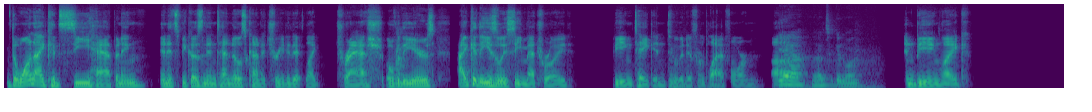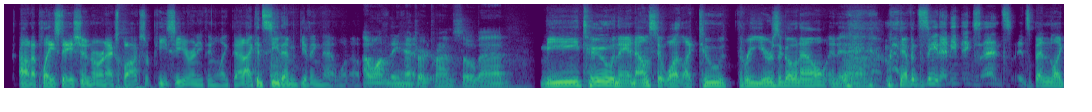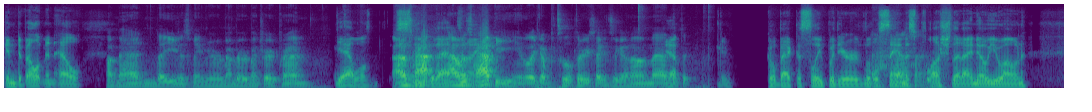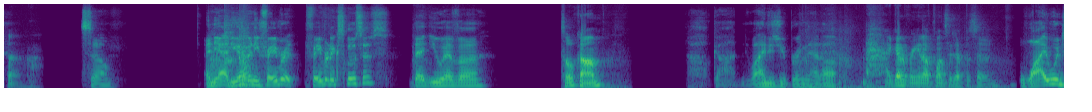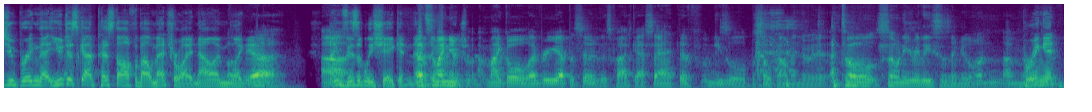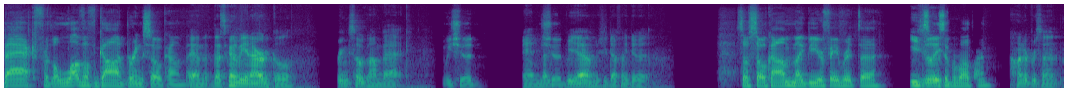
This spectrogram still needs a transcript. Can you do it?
the one I could see happening, and it's because Nintendo's kind of treated it like trash over the years. I could easily see Metroid being taken to a different platform. uh, yeah, that's a good one. and being like on a PlayStation or an Xbox or PC or anything like that. I could see them giving that one up. I want They Metroid. Prime so bad. Me too. And they announced it what like two, three years ago now, and it, Yeah. we haven't seen anything since. It's been like in development hell. I'm mad that you just made me remember Metroid Prime. Yeah, well, I was ha- that I was happy like up until 30 seconds ago. Now I'm mad. Yep. that the- Go back to sleep with your little Samus plush that I know you own. Uh. So, and yeah, do you have any favorite favorite exclusives that you have? uh SOCOM. Oh God, why did you bring that up? I gotta bring it up once an episode. Why would you bring that? You just got pissed off about Metroid. Now I'm like, yeah, I'm Uh, visibly shaken. Now That's that my new it. my goal. Every episode of this podcast, I have to weasel SOCOM into it until Sony releases a new one. I'm Bring do it back for the love of God. Bring SOCOM back. Man, that's gonna be an article. Bring SOCOM back. We should. Man, that, Should. yeah, we should definitely do it. So SOCOM might be your favorite uh, Easily, exclusive of all time. hundred percent.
